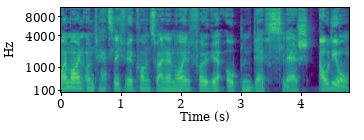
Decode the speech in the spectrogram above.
Moin Moin und herzlich willkommen zu einer neuen Folge OpenDev slash Audio.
